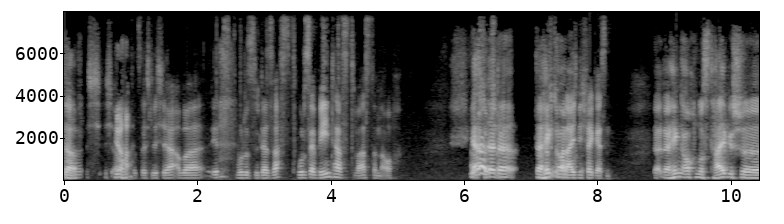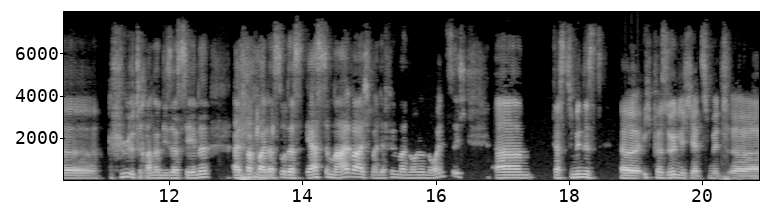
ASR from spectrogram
Ja, ich, ich auch ja. tatsächlich, ja. Aber jetzt, wo du es wieder sagst, wo du es erwähnt hast, war es dann auch. Ja, da, da, da hängt man eigentlich nicht vergessen da, da hängen auch nostalgische Gefühle dran an dieser Szene. Einfach weil das so das erste Mal war, ich meine, der Film war 99, ähm, dass zumindest äh, ich persönlich jetzt mit, äh,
